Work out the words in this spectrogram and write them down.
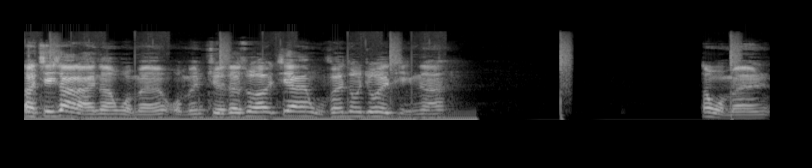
那接下来呢？我们我们觉得说，既然五分钟就会停呢，那我们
